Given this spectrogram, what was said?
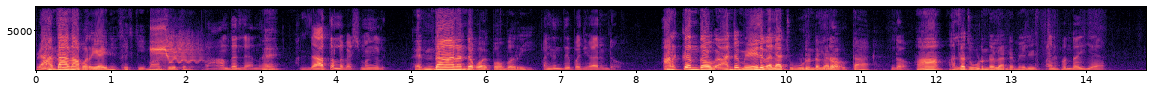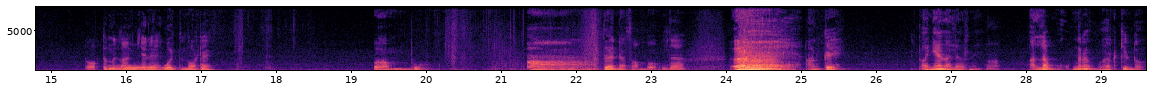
ഭ്രാന്താന്നാ പറയാ ശരിക്കും മാനസികത്തിന്. ഭ്രാന്തല്ല ഏ? അല്ലാത്തുള്ള വിഷമങ്ങൾ എന്താണ് എന്റെ കുഴപ്പം? പറ അതിനെന്തേ പരിഹാരം ഉണ്ടോ? അനക്കെന്തോ എന്റെ മേൽ വല്ല ചൂടുണ്ടല്ലോ കുട്ട? ഉണ്ടോ? ആ നല്ല ചൂടുണ്ടല്ലോ എന്റെ മേൽ. അതിനിപ്പോ എന്താ ചെയ്യാ? ഡോക്ടറിന് കാണിക്കാലേ ഓ, ഇത് നോട്ടെ. അമ്പു. അത് തന്നെ സംഭവം? അനക്കേ പനിയാന്നല്ല പറഞ്ഞു. നല്ല ഇങ്ങനെ വിറക്കുണ്ടോ?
